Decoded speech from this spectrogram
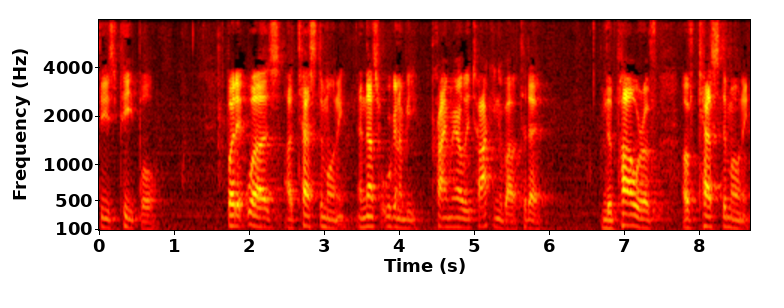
these people, but it was a testimony. And that's what we're going to be primarily talking about today the power of, of testimony.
